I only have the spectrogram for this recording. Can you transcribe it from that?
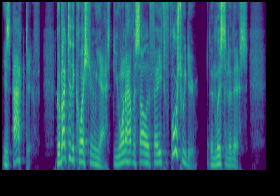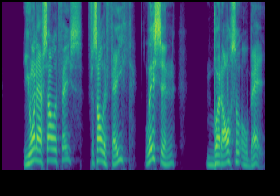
is active. Go back to the question we asked. Do you want to have a solid faith? Of course we do. Then listen to this. You want to have solid faith? For solid faith, listen, but also obey.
